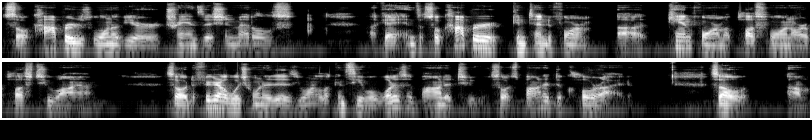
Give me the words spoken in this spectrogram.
So copper is one of your transition metals. Okay, and so copper can tend to form uh, can form a plus one or a plus two ion. So to figure out which one it is, you want to look and see, well, what is it bonded to? So it's bonded to chloride. So um,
